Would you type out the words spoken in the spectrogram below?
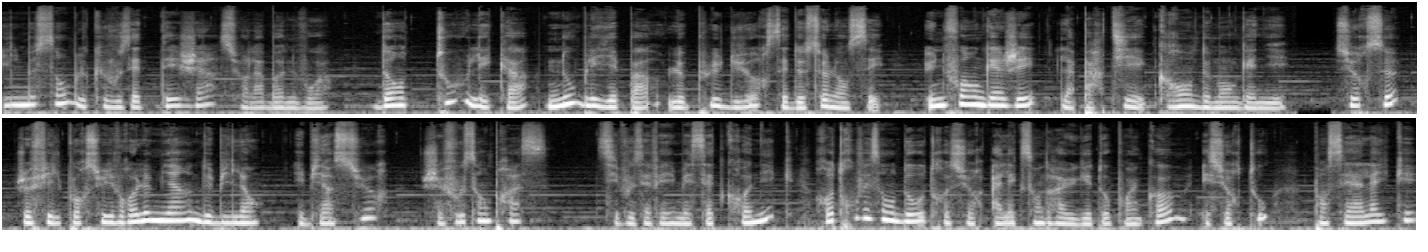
il me semble que vous êtes déjà sur la bonne voie. Dans tous les cas, n'oubliez pas, le plus dur, c'est de se lancer. Une fois engagé, la partie est grandement gagnée. Sur ce, je file poursuivre le mien de bilan. Et bien sûr, je vous embrasse. Si vous avez aimé cette chronique, retrouvez-en d'autres sur alexandrahuguetto.com et surtout, pensez à liker.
